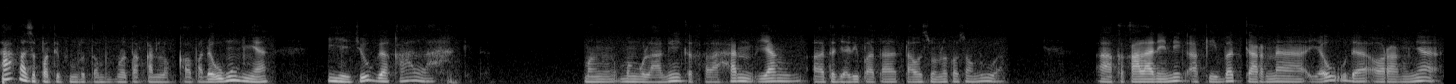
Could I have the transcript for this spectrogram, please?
sama seperti pemberontak-pemberontakan lokal pada umumnya, ia juga kalah. Gitu. Meng mengulangi kekalahan yang uh, terjadi pada tahun 1902 uh, kekalahan ini akibat karena ya udah orangnya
